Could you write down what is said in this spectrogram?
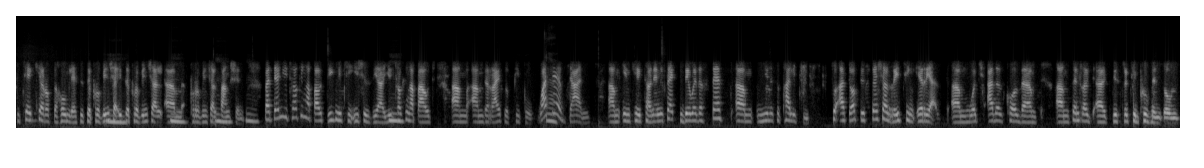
to take care of the homeless. It's a provincial, it's a provincial, um, provincial function. But then you're talking about dignity issues here. You're talking about um, um, the rights of people. What Yeah. they have done um, in Cape Town, and in fact, they were the first um, municipality to adopt the special rating areas, um, which others call the um, Central uh, District Improvement Zones,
